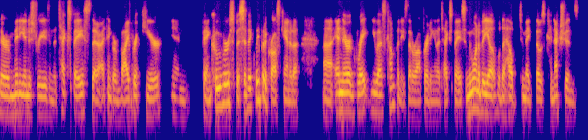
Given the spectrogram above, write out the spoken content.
there are many industries in the tech space that I think are vibrant here in Vancouver specifically, but across Canada. Uh, and there are great US companies that are operating in the tech space. And we want to be able to help to make those connections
